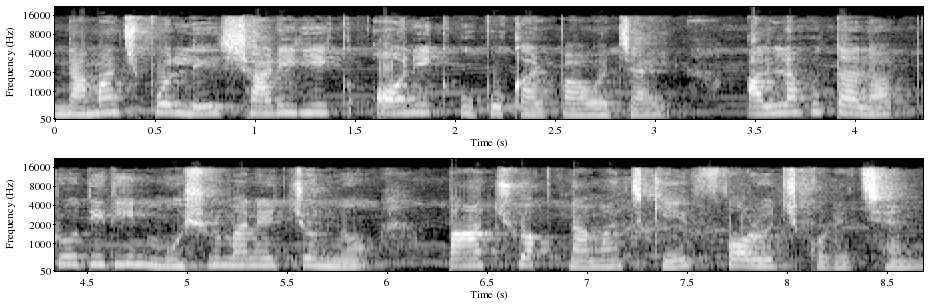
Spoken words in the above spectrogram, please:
নামাজ পড়লে শারীরিক অনেক উপকার পাওয়া যায়। আল্লাহ তালা প্রতিদিন মুসলমানের জন্য পাঁচ ওয়াক্ত নামাজকে ফরজ করেছেন।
